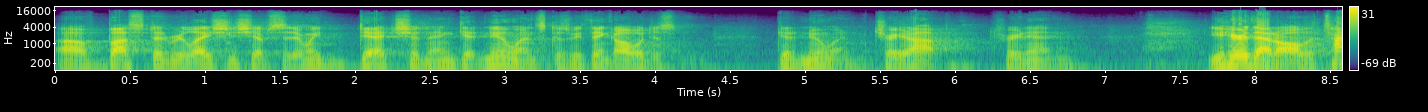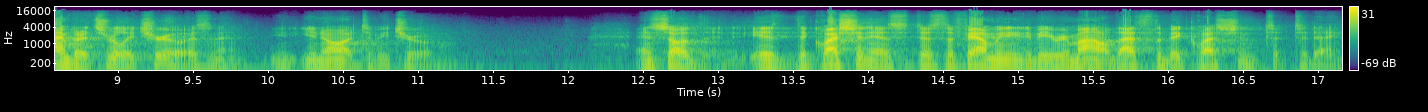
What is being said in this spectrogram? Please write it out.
of busted relationships that we ditch and then get new ones because we think, oh, we'll just get a new one, trade up, trade in. You hear that all the time, but it's really true, isn't it? You, you know it to be true. And so the question is, does the family need to be remodeled? That's the big question t- today.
